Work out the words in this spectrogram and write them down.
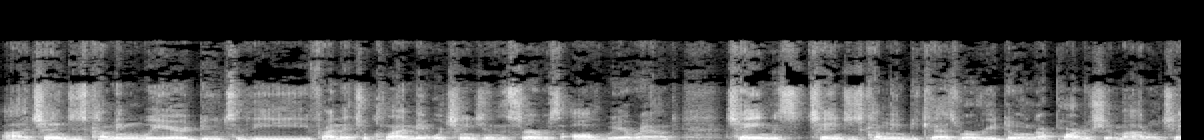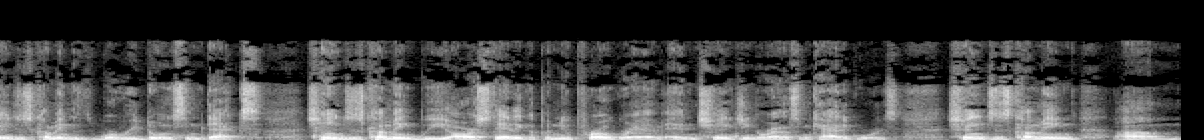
Uh, change is coming where, due to the financial climate, we're changing the service all the way around. Change is, change is coming because we're redoing our partnership model. Change is coming, we're redoing some decks. Change is coming, we are standing up a new program and changing around some categories. Change is coming, um,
